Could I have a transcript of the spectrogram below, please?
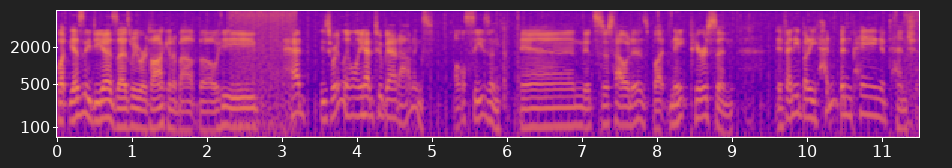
but Yennsy Diaz, as we were talking about, though, he had he's really only had two bad outings all season, and it's just how it is. But Nate Pearson, if anybody hadn't been paying attention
